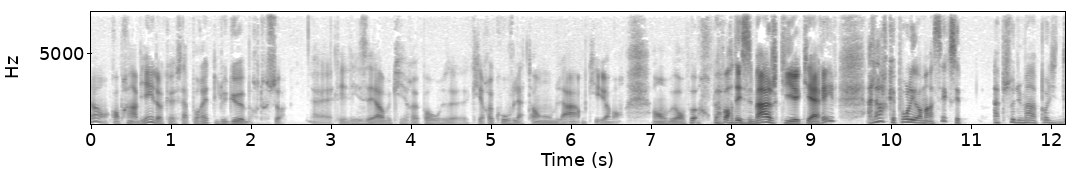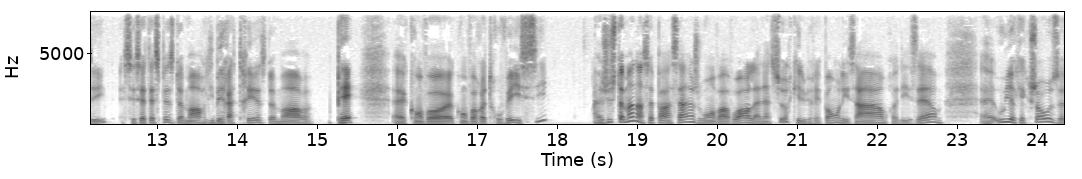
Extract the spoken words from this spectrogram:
Là, on comprend bien là, que ça pourrait être lugubre, tout ça. Euh, les, herbes qui reposent, euh, qui recouvrent la tombe, l'arbre qui. ah bon, on, on peut, on peut avoir des images qui, qui arrivent, alors que pour les romantiques, c'est absolument pas l'idée. C'est cette espèce de mort libératrice, de mort paix euh, qu'on va, va retrouver ici. Euh, Justement, dans ce passage où on va voir la nature qui lui répond, les arbres, les herbes, euh, où il y a quelque chose,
